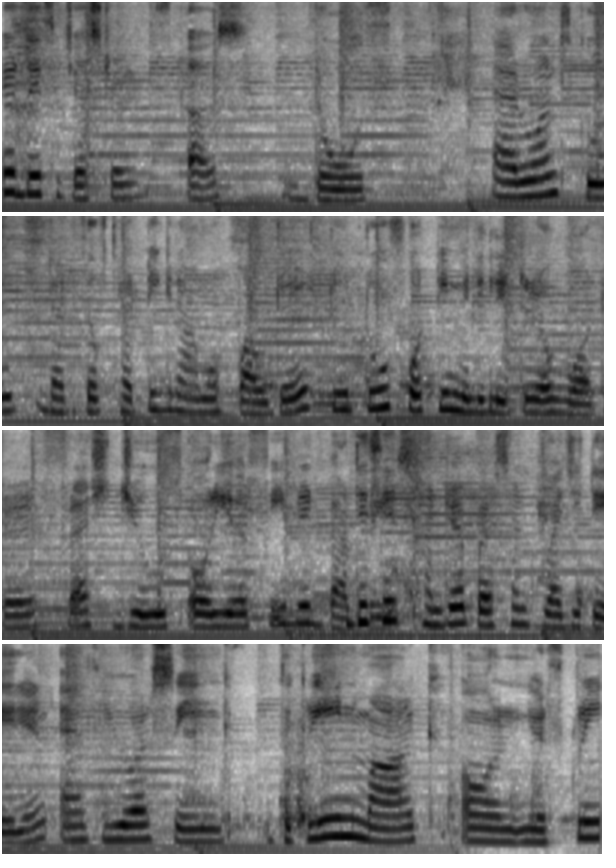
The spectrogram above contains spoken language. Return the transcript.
Here they suggested us dose. Add 1 scoop that is of 30 gram of powder to 240 milliliter of water, fresh juice or your favorite beverage. This is 100% vegetarian as you are seeing the green mark on your screen.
